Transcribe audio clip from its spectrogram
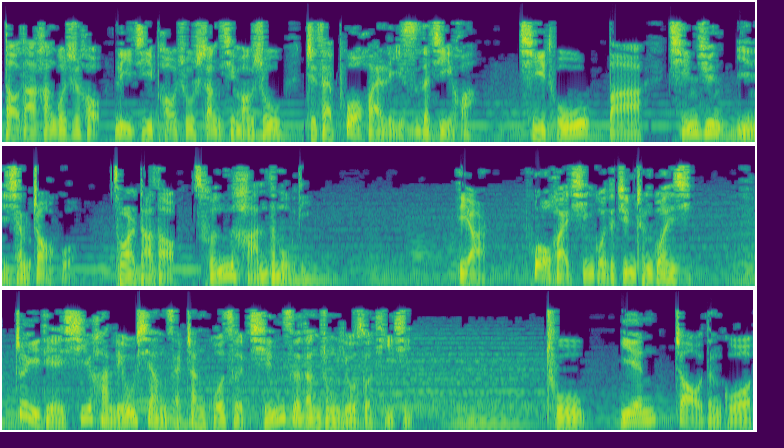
到达韩国之后，立即抛出上秦王书，旨在破坏李斯的计划。企图把秦军引向赵国，从而达到存韩的目的。第二，破坏秦国的君臣关系，这一点西汉刘向在《战国策·秦策》当中有所提及。楚、燕、赵等国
